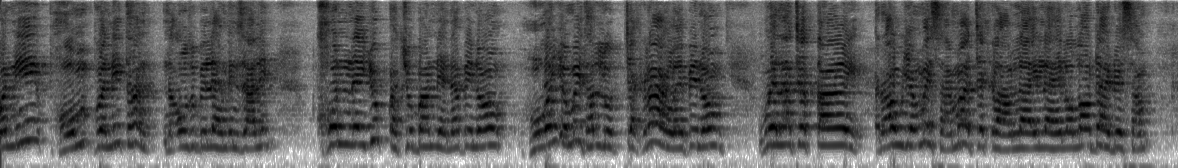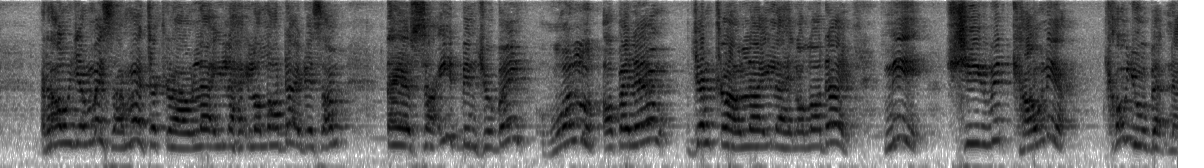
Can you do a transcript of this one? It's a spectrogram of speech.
วันนี้ผมวันนี้ท่านนะอุบิลลาฮิมินซาลิกคนในยุคปัจจุบันเนี่ยนะพี่น้อง หัวยังไม่ทันหลุดจากร่างเลยพี่น้อง เวลาจะตายเรายังไม่สามารถจะกล่าวละอิลาฮิลลัลอฮ์ได้ด้วยซ้ำเรายังไม่สามารถจะกล่าวลาอิลาฮิลลัลอฮ์ได้ด้วยซ้ำแต่ซาอิดบินจูบัยหัวหลุดออกไปแล้ว ยังกล่าวลาอิลาฮิลลอฮ์ได้ นี่ชีวิตเขาเนี่ยเขาอยู่แบบไหน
